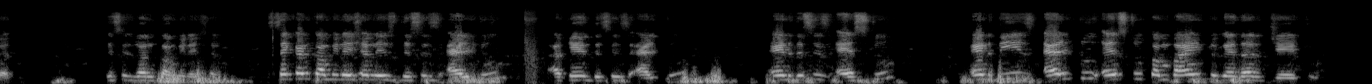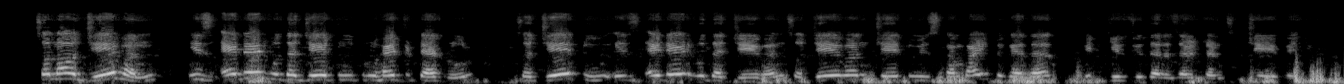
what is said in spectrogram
one this is one combination second combination is this is L two again this is L two and this is S2 and these L2, S2 combine together J2. So now J1 is added with the J2 through head to tail rule. So J2 is added with the J1. So J1, J2 is combined together. It gives you the resultant J value.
